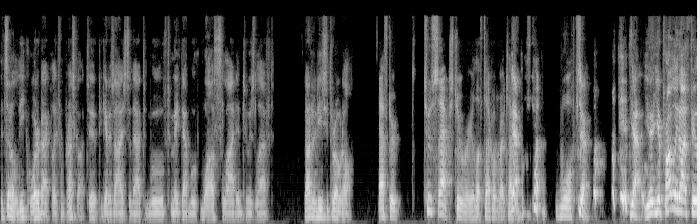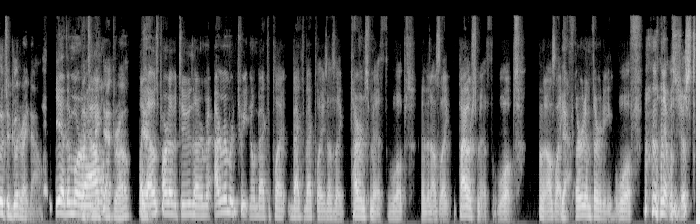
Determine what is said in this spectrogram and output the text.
it's an elite quarterback play from Prescott too, to get his eyes to that, to move, to make that move while slide into his left. Not an easy throw at all. After two sacks too, where your left tackle and right tackle Yeah. got whooped. Yeah. Yeah, you're, you're probably not feeling too good right now, yeah, the but morale. to make that throw, Like yeah, that was part of it too. Is I remember I remember tweeting on back to play back to back plays. I was like Tyron Smith, whoops, and then I was like Tyler Smith, whoops, and then I was like Yeah. third and thirty, woof, and it was just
